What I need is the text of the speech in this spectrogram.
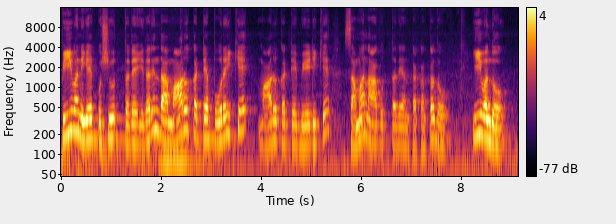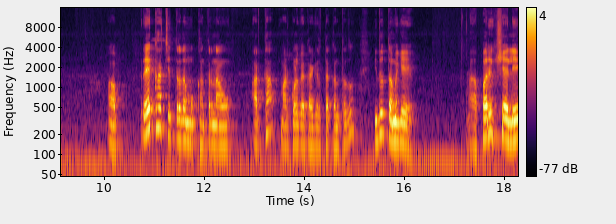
ಪೀವನಿಗೆ ಕುಸಿಯುತ್ತದೆ. ಇದರಿಂದ ಮಾರುಕಟ್ಟೆ ಪೂರೈಕೆ, ಮಾರುಕಟ್ಟೆ ಬೇಡಿಕೆ ಸಮನಾಗುತ್ತದೆ ಅಂತಕ್ಕಂಥದ್ದು ಈ ಒಂದು ರೇಖಾಚಿತ್ರದ ಮುಖಾಂತರ ನಾವು ಅರ್ಥ ಮಾಡ್ಕೊಳ್ಬೇಕಾಗಿರ್ತಕ್ಕಂಥದ್ದು. ಇದು ತಮಗೆ ಪರೀಕ್ಷೆಯಲ್ಲಿ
